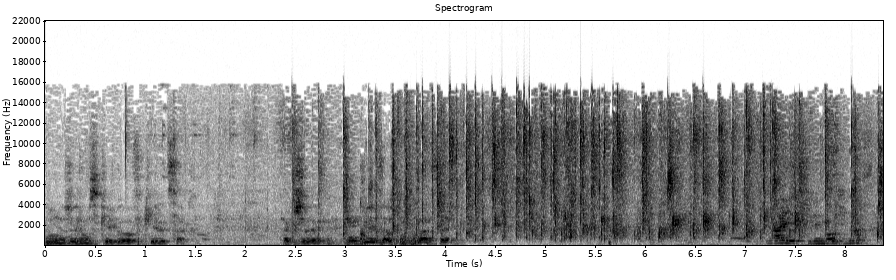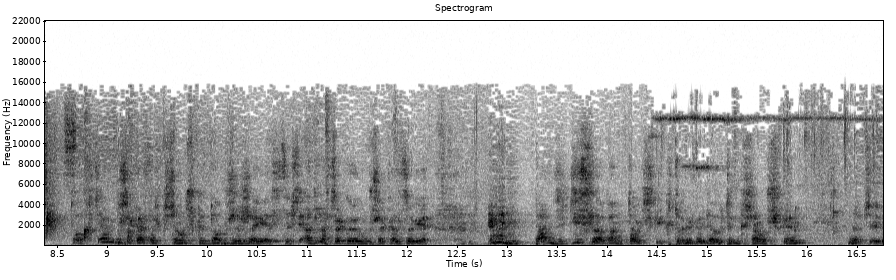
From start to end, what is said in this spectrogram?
imienia Żeromskiego w Kielcach. Także dziękuję za współpracę. A jeśli można, to chciałam przekazać książkę Dobrze, że jesteś. A dlaczego ją przekazuję? Pan Zdzisław Antolski, który wydał tę książkę, znaczy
